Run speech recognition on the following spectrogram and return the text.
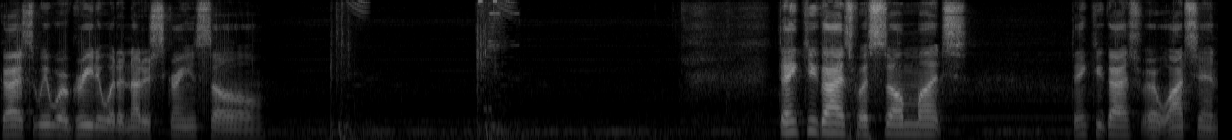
Guys, we were greeted with another screen, so thank you guys for so much. Thank you guys for watching,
